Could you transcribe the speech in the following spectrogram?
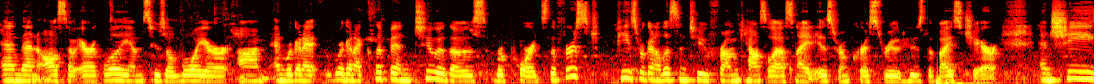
and then also Eric Williams, who's a lawyer. Um, and we're gonna we're gonna clip in two of those reports. The first piece we're going to listen to from council last night is from Chris Root, who's the vice chair. And she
